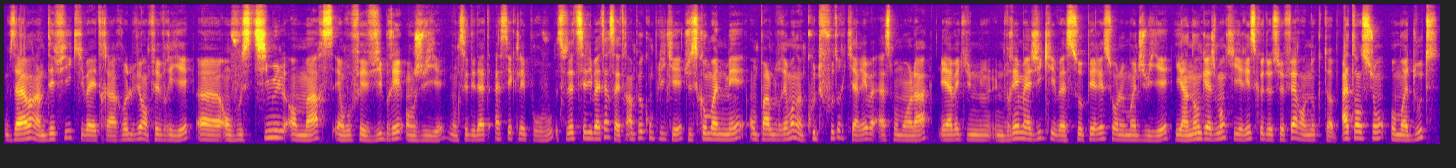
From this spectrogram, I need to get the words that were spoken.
vous allez avoir un défi qui va être à relever en février. Euh, on vous stimule en mars et on vous fait vibrer en juillet. Donc c'est des dates assez clés pour vous. Si vous êtes célibataire, ça va être un peu compliqué. Jusqu'au mois de mai, on parle vraiment d'un coup de foudre qui arrive à ce moment-là et avec une, vraie magie qui va s'opérer sur le mois de juillet et un engagement qui risque de se faire en octobre. Attention au mois d'août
